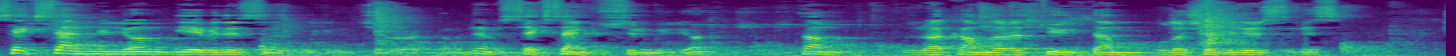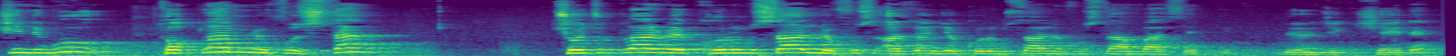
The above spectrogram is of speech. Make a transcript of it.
80 milyon diyebilirsiniz bugün için o rakamı değil mi? 80 küsür milyon. Tam rakamlara TÜİK'ten ulaşabilirsiniz. Şimdi bu toplam nüfustan çocuklar ve kurumsal nüfus, az önce kurumsal nüfustan bahsettik bir önceki şeyde.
